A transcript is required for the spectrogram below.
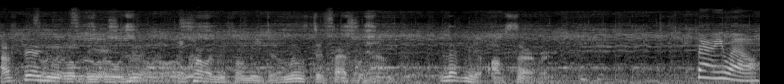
I fear you will be inconvenient for me to lose the battle now. Let me observe it. Very well.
